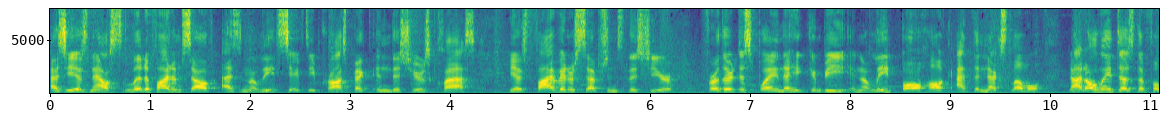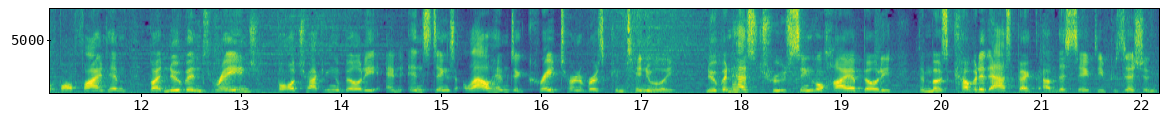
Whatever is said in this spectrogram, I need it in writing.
as he has now solidified himself as an elite safety prospect in this year's class. He has five interceptions this year, further displaying that he can be an elite ball hawk at the next level. Not only does the football find him, but Nubin's range, ball tracking ability, and instincts allow him to create turnovers continually. Nubin has true single high ability, the most coveted aspect of the safety position.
